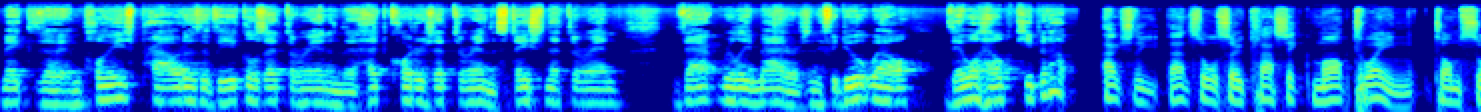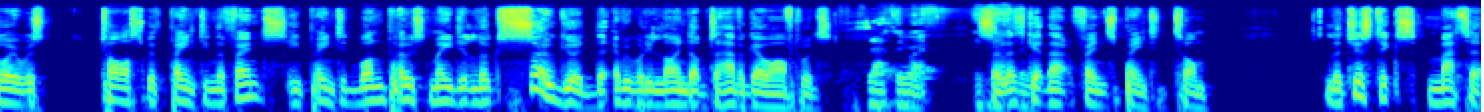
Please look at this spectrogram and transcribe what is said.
make the employees proud of the vehicles that they're in and the headquarters that they're in, the station that they're in. That really matters. And if you do it well, they will help keep it up. Actually, that's also classic Mark Twain. Tom Sawyer was tasked with painting the fence. He painted one post, made it look so good that everybody lined up to have a go afterwards. Exactly right. Exactly so let's right. get that fence painted, Tom. Logistics matter.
